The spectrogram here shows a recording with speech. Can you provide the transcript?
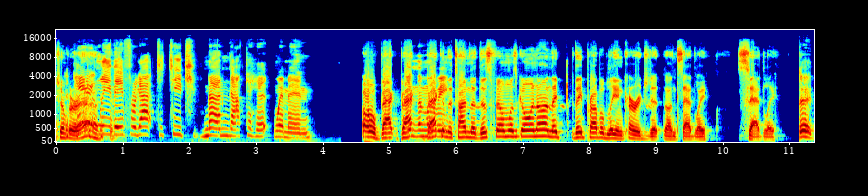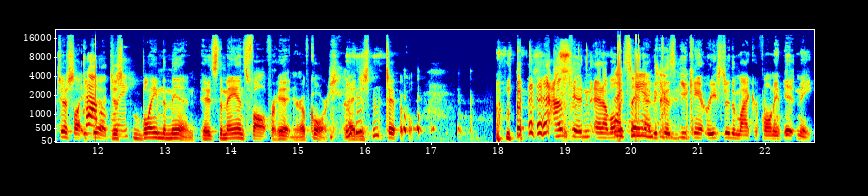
jump around. Apparently, they forgot to teach men not to hit women. Oh, back back In back in the time that this film was going on, they they probably encouraged it. On sadly, sadly. Yeah, just like yeah, just blame the men. It's the man's fault for hitting her, of course. Just typical. I'm kidding, and I'm only I saying that can't. because you can't reach through the microphone and hit me.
